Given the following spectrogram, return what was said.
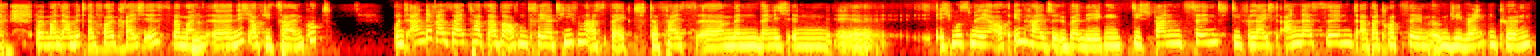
wenn man damit erfolgreich ist, wenn man äh, nicht auf die Zahlen guckt. Und andererseits hat es aber auch einen kreativen Aspekt. Das heißt, äh, wenn, wenn ich in äh, ich muss mir ja auch Inhalte überlegen, die spannend sind, die vielleicht anders sind, aber trotzdem irgendwie ranken können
